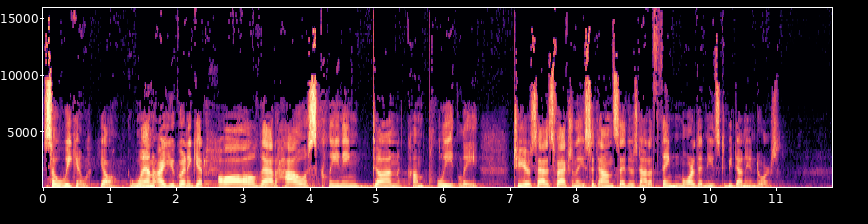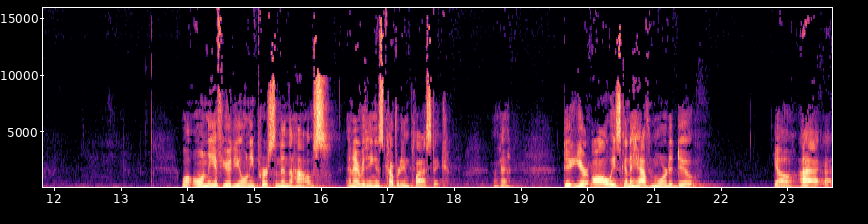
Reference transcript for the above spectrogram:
So we can, you know, when are you going to get all that house cleaning done completely to your satisfaction that you sit down and say, there's not a thing more that needs to be done indoors? Well, only if you're the only person in the house and everything is covered in plastic. Okay? You're always going to have more to do. You know, I, I,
